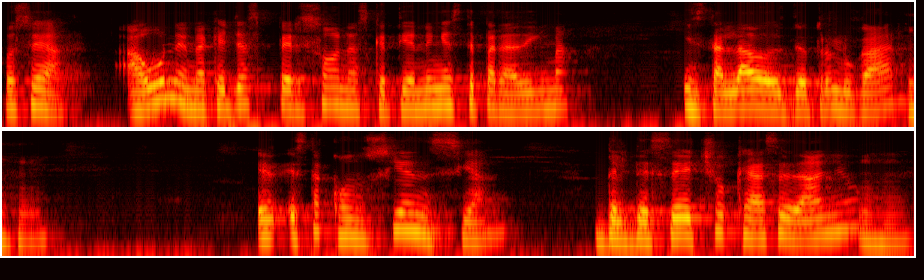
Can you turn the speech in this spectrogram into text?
O sea, aún en aquellas personas que tienen este paradigma instalado desde otro lugar, e, esta conciencia del desecho que hace daño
